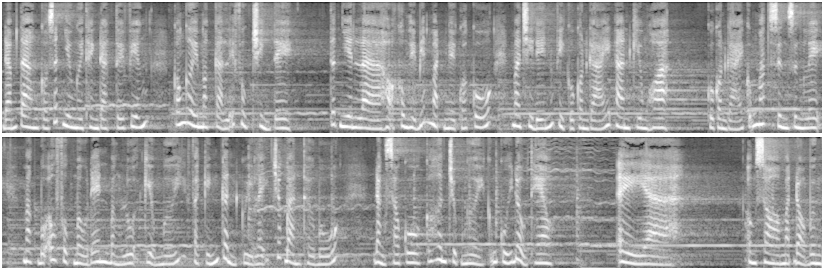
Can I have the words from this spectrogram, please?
Đám tang có rất nhiều người thành đạt tới viếng, có người mặc cả lễ phục chỉnh tề. Tất nhiên là họ không hề biết mặt người quá cố mà chỉ đến vì cô con gái An Kiều Hoa. Cô con gái cũng mắt rưng rưng lệ, mặc bộ âu phục màu đen bằng lụa kiểu mới và kính cẩn quỳ lạy trước bàn thờ bố. Đằng sau cô có hơn chục người cũng cúi đầu theo. Ây à! Ông sò mặt đỏ bừng,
